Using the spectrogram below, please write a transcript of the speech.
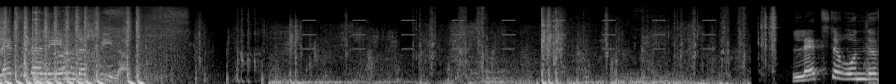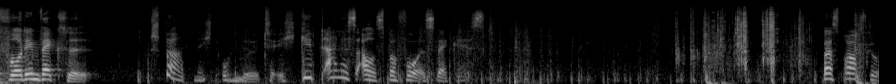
Letzter lebender Spieler. Letzte Runde vor dem Wechsel. Spart nicht unnötig. Gebt alles aus, bevor es weg ist. Was brauchst du?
